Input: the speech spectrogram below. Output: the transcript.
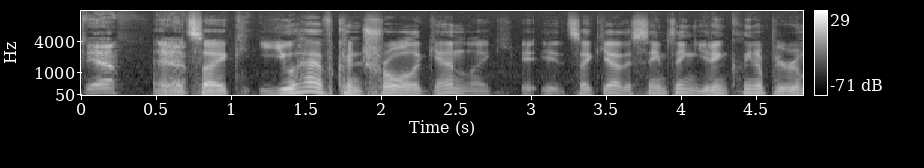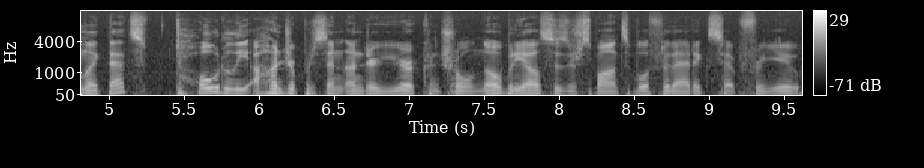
Yeah. And yeah. it's like you have control again. Like it, it's like yeah, the same thing. You didn't clean up your room. Like that's totally hundred percent under your control. Nobody else is responsible for that except for you.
